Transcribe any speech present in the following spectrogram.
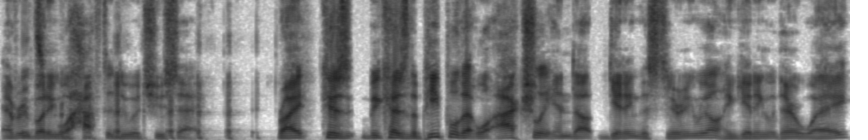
Everybody will have to do what you say, right? Because because the people that will actually end up getting the steering wheel and getting their way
